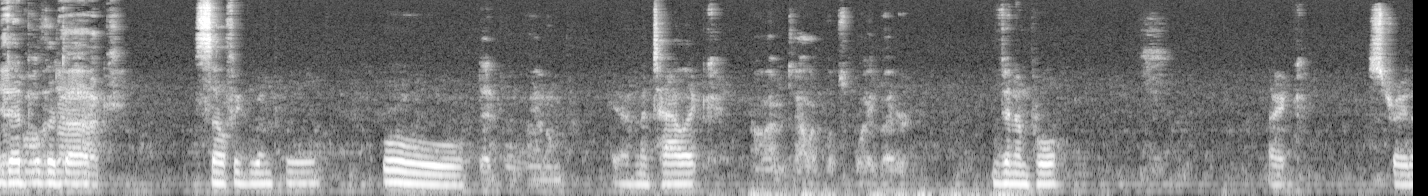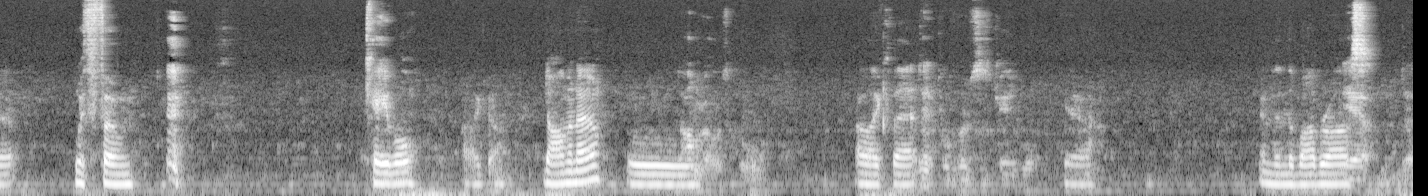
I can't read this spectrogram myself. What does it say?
Deadpool, the, duck. Selfie Gwenpool. Ooh, Deadpool Venom. yeah, metallic Oh, that metallic looks way better. Venom Pool. Like, straight up. With phone. Cable. I like that. Domino. Ooh. Domino looks cool. I like that. Deadpool versus Cable. Yeah. And then the Bob Ross. Yeah,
